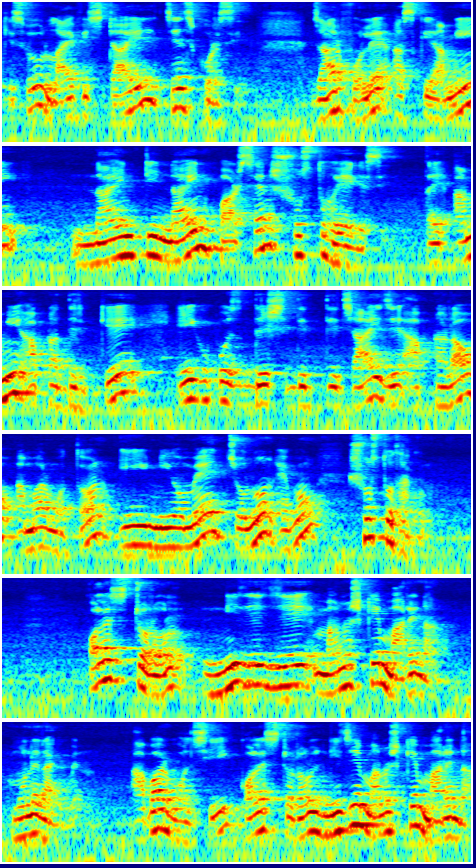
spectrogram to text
কিছু লাইফস্টাইল চেঞ্জ করেছি। যার ফলে আজকে আমি নাইনটি নাইন পারসেন্ট সুস্থ হয়ে গেছি। তাই আমি আপনাদেরকে এই উপদেশ দিতে চাই যে আপনারাও আমার মতন এই নিয়মে চলুন এবং সুস্থ থাকুন। কোলেস্টেরল নিজে যে মানুষকে মারে না, মনে রাখবেন। আবার বলছি কোলেস্টেরল নিজে মানুষকে মারে না,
